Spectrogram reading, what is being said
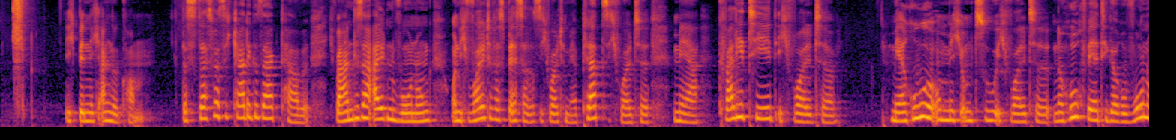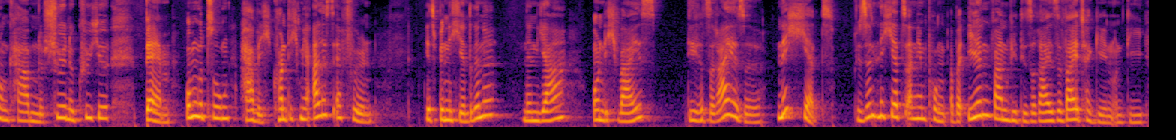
ich bin nicht angekommen. Das ist das, was ich gerade gesagt habe. Ich war in dieser alten Wohnung und ich wollte was Besseres. Ich wollte mehr Platz, ich wollte mehr Qualität, ich wollte mehr Ruhe um mich umzu, ich wollte eine hochwertigere Wohnung haben, eine schöne Küche. Bam, umgezogen habe ich, konnte ich mir alles erfüllen. Jetzt bin ich hier drinne, ein Jahr und ich weiß, diese Reise, nicht jetzt, wir sind nicht jetzt an dem Punkt, aber irgendwann wird diese Reise weitergehen und die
